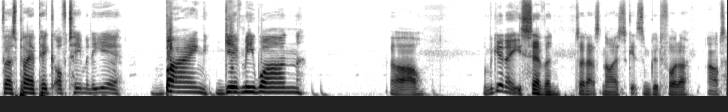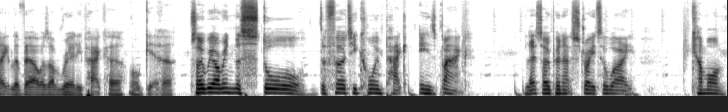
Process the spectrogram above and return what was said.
First player pick of Team of the Year. Bang! Give me one! Oh, we get 87, so that's nice. Get some good fodder. I'll take Lavelle as I really pack her or get her. So we are in the store. The 30 coin pack is back. Let's open that straight away. Come on,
